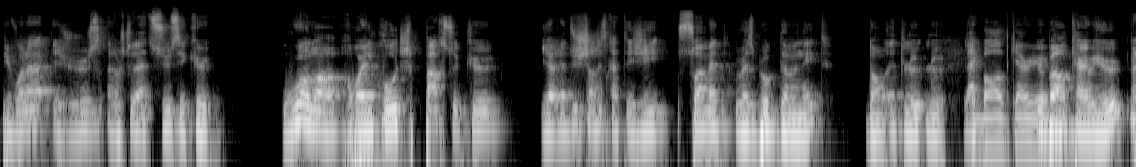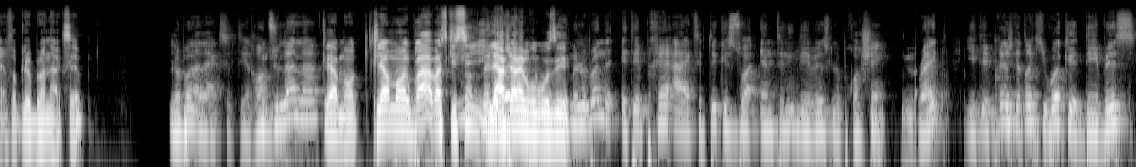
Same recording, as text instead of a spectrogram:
puis voilà, je veux juste rajouter là-dessus, c'est que oui, on doit renvoyer le coach parce que il aurait dû changer de stratégie, soit mettre Westbrook dominate, donc être le, le, la- Le ball carrier. le ball carrier. Il faut que LeBron accepte. LeBron allait accepter. Rendu là, là, Clairement, clairement pas, parce qu'ici, il a LeBron- jamais proposé. mais LeBron était prêt à accepter que ce soit Anthony Davis le prochain. Non. Right? Il était prêt jusqu'à temps qu'il voit que Davis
